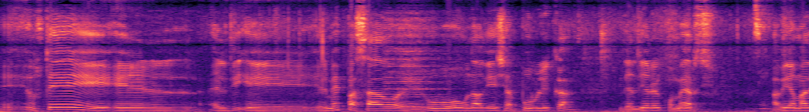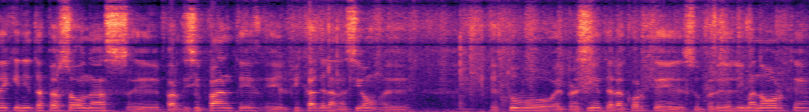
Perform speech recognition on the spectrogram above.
Eh, usted, el, eh, el, mes pasado eh, hubo una audiencia pública del Diario del Comercio. Había más de 500 personas participantes, el fiscal de la Nación, estuvo el presidente de la Corte Superior de Lima Norte,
